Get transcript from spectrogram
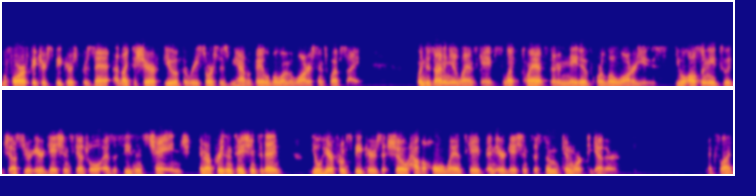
Before our featured speakers present, I'd like to share a few of the resources we have available on the WaterSense website. When designing your landscape, select plants that are native or low water use. You will also need to adjust your irrigation schedule as the seasons change. In our presentation today, you'll hear from speakers that show how the whole landscape and irrigation system can work together. Next slide.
